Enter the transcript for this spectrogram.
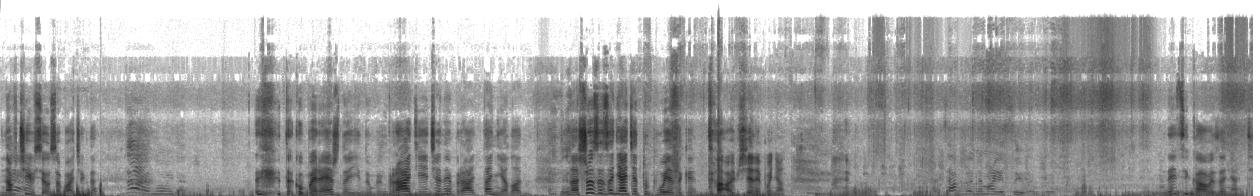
Навчився у собачок, да? Да, ну як? же? Так обережно і думаю, брать її чи не брать. Та ні, ладно. На що за заняття тупує таке? Да, взагалі непонятно. А ця вже немає сили вже. Де цікаве заняття.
